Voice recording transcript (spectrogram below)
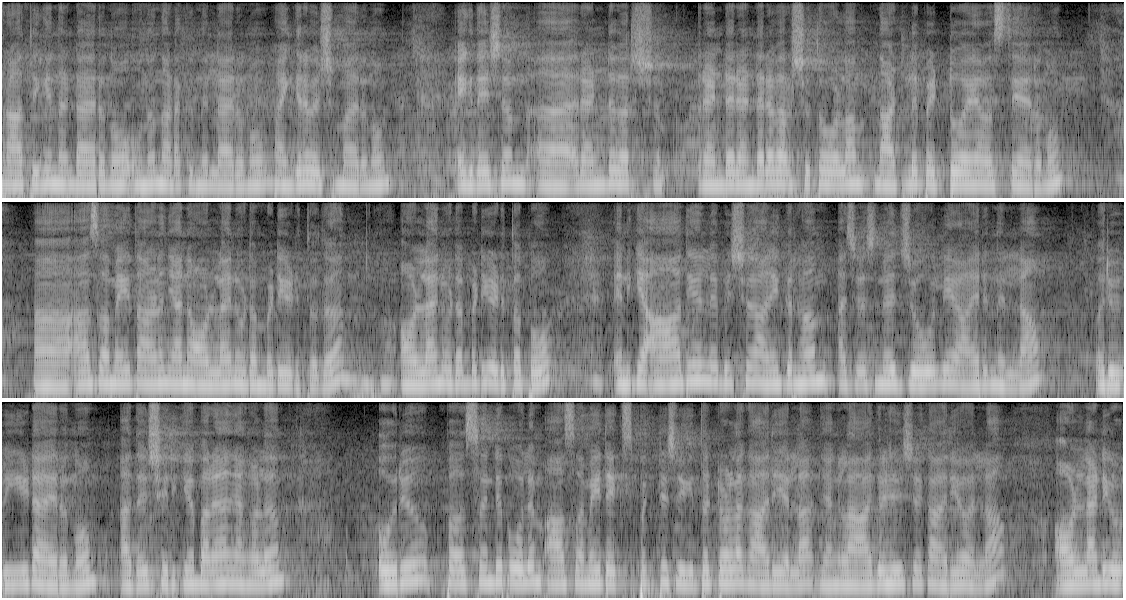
പ്രാർത്ഥിക്കുന്നുണ്ടായിരുന്നു. ഒന്നും നടക്കുന്നില്ലായിരുന്നു. ഭയങ്കര വിഷമമായിരുന്നു. ഏകദേശം രണ്ട് വർഷം രണ്ട് രണ്ടര വർഷത്തോളം നാട്ടിൽ പെട്ടുപോയ അവസ്ഥയായിരുന്നു. ആ, സമയത്താണ് ഞാൻ ഓൺലൈൻ ഉടമ്പടി എടുത്തത്. ഓൺലൈൻ ഉടമ്പടി എടുത്തപ്പോൾ എനിക്ക് ആദ്യം ലഭിച്ച അനുഗ്രഹം അച്ഛന്റെ ജോലി ആയിരുന്നില്ല. ഒരു വീടായിരുന്നു. അത് ശരിക്കും പറഞ്ഞാൽ ഞങ്ങൾ ഒരു പേഴ്സന്റ് പോലും ആ സമയത്ത് എക്സ്പെക്റ്റ് ചെയ്തിട്ടുള്ള കാര്യമല്ല. ഞങ്ങൾ ആഗ്രഹിച്ച കാര്യമല്ല. ഓൺലൈൻ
